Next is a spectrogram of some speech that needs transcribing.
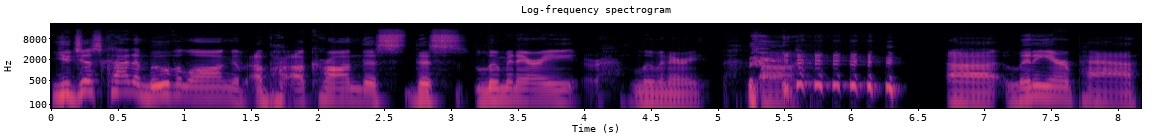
you just kind of move along across this this luminary luminary uh, uh, linear path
